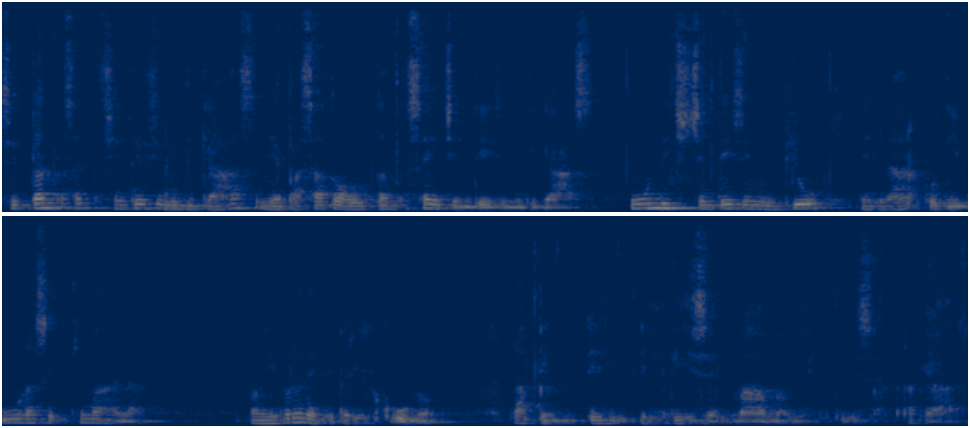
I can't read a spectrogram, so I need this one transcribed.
77 centesimi di gas mi è passato a 86 centesimi di gas, 11 centesimi in più nell'arco di una settimana. Ma mi prendete per il culo? Pen- il, il diesel, mamma mia, il diesel, ragazzi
